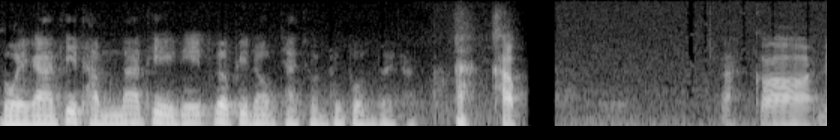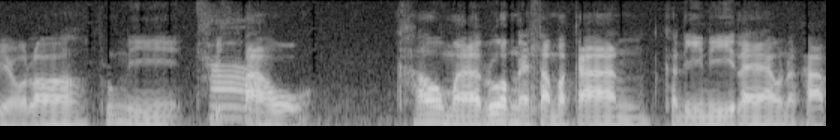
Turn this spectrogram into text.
หน่วยงานที่ทำหน้าที่นี้เพื่อพี่น้องประชาชนทุกตนด้วยครับอะครับอะก็เดี๋ยวรอพรุ่งนี้ค่ะบิ๊กเต่าเข้ามาร่วมในสมการคดีนี้แล้วนะครับ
